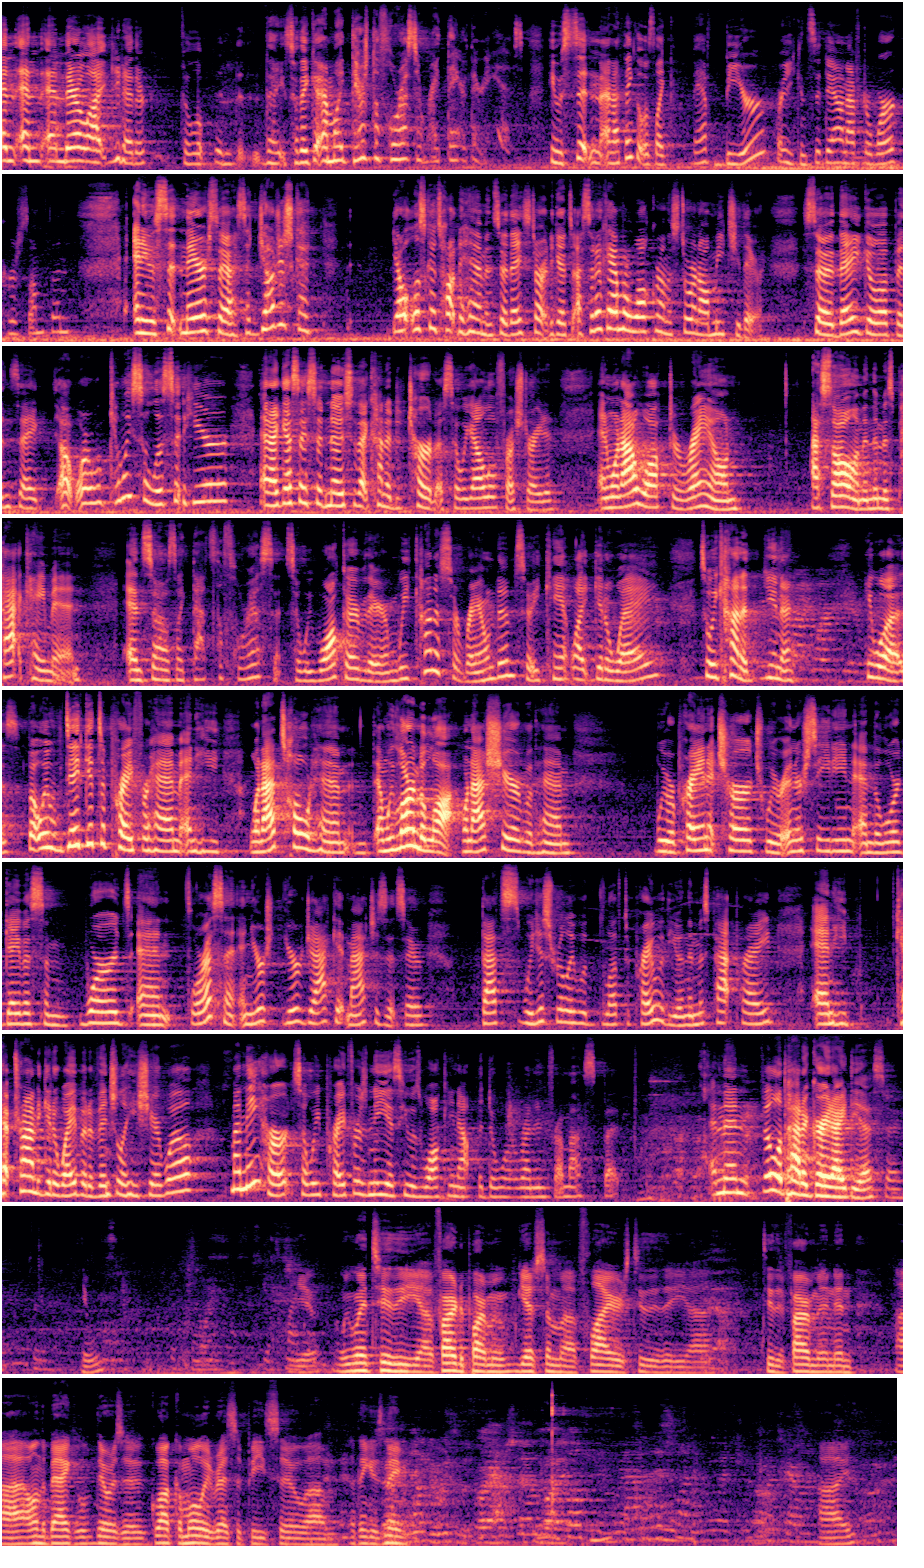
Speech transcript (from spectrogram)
And, and, and they're like, you know, they're Philip, and they, so they, I'm like, there's the fluorescent right there. There he is. He was sitting, and I think it was like they have beer where you can sit down after work or something. And he was sitting there, so I said, y'all just go, y'all, let's go talk to him. And so they start to go. I said, okay, I'm gonna walk around the store and I'll meet you there. So they go up and say, uh, well, can we solicit here? And I guess they said no, so that kind of deterred us. So we got a little frustrated. And when I walked around, I saw him, and then Miss Pat came in. And so I was like, that's the fluorescent. So we walk over there, and we kind of surround him so he can't, like, get away. So we kind of, you know, he was. But we did get to pray for him, and he, when I told him, and we learned a lot, when I shared with him, we were praying at church, we were interceding, and the Lord gave us some words and fluorescent, and your, your jacket matches it. So that's, we just really would love to pray with you. And then Miss Pat prayed, and he kept trying to get away, but eventually he shared, well, my knee hurt, so we prayed for his knee as he was walking out the door running from us. But and then Philip had a great idea, so Yeah, we went to the uh, fire department, gave some uh, flyers to the, uh, to the firemen, and uh, on the back, there was a guacamole recipe, so um, I think his name. Uh,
